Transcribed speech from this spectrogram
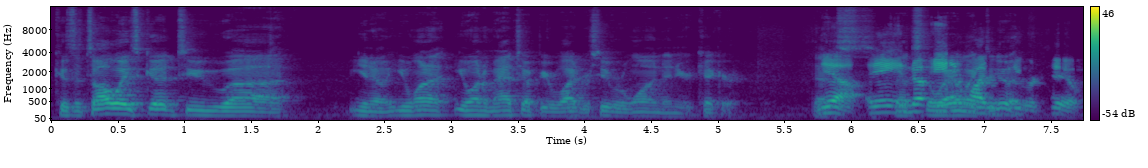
Because it's always good to, uh, you know, you want to you want to match up your wide receiver one and your kicker. That's, yeah, and, that's and, and wide receiver it. too.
